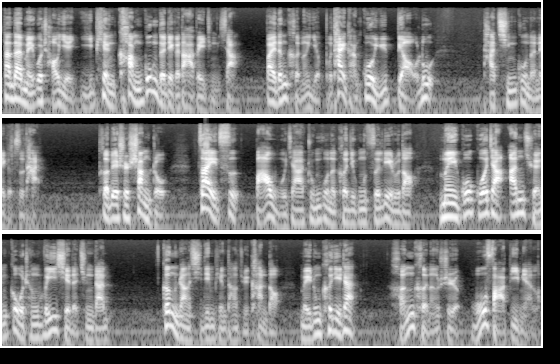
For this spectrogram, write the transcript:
但在美国朝野一片抗共的这个大背景下，拜登可能也不太敢过于表露他亲共的那个姿态，特别是上周再次把五家中共的科技公司列入到。美国国家安全构成威胁的清单，更让习近平当局看到美中科技战很可能是无法避免了。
